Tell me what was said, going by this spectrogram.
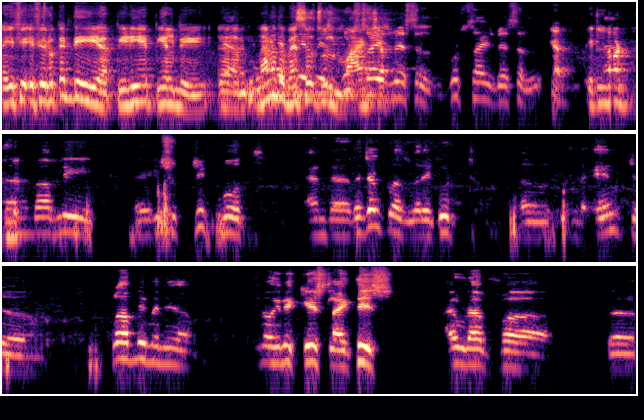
if you if you look at the uh, PDA PLB, yeah, um, none of the vessels will good size up. vessel, good size vessel. Yeah, it will not. Uh, probably uh, you should treat both, and the result was very good. Uh, in the end, uh, probably when you, you know in a case like this, I would have uh,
